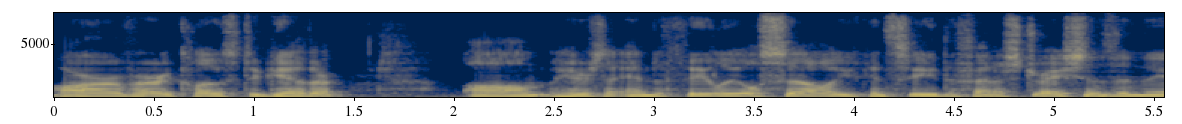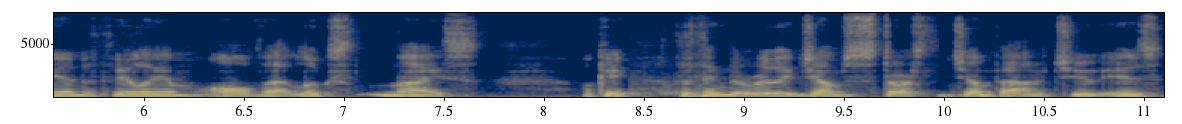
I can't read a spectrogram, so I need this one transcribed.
are very close together. Um, here's an endothelial cell. You can see the fenestrations in the endothelium. All that looks nice. Okay, the thing that really jumps starts to jump out at you is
